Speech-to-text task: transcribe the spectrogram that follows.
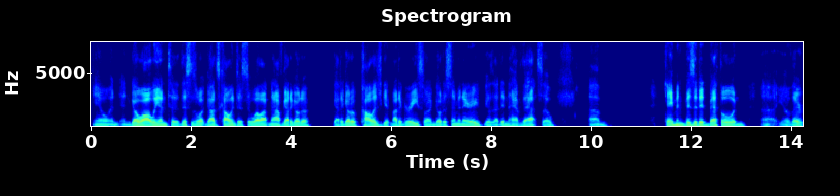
you know, and and go all in to this is what God's calling to, so well I, now I've got to go to got to go to college, get my degree, so I can go to seminary because I didn't have that. So, um, came and visited Bethel, and uh, you know they're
